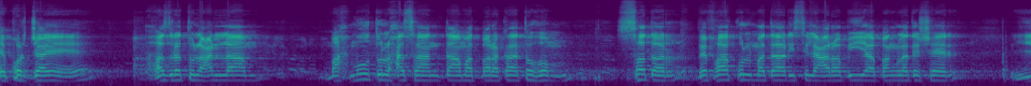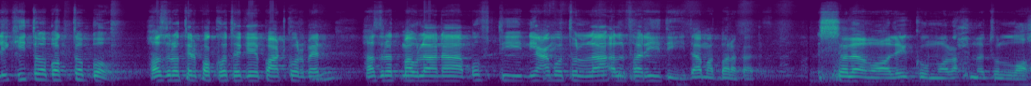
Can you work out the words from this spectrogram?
এ পর্যায়ে হজরতুল আল্লাম মাহমুদুল হাসান দামাত বারাকাতহম সদর বেফাকুল মাদারিসিল আরবিয়া বাংলাদেশের লিখিত বক্তব্য হজরতের পক্ষ থেকে পাঠ করবেন হজরত মাওলানা মুফতি নিয়ামতুল্লাহ আল ফারিদি দামাত বারাকাত। আসসালামু আলাইকুম রহমতুল্লাহ।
